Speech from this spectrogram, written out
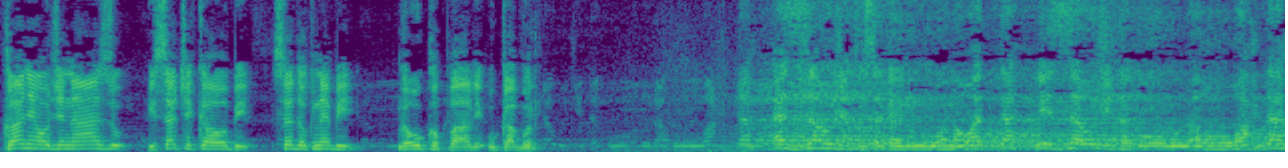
klanjao dženazu i sačekao bi sve dok ne bi ga ukopali u kabur. الزوجة سكن ومودة للزوج تكون له وحدة.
